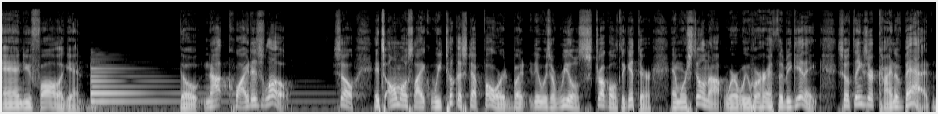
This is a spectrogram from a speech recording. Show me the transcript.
and you fall again. Though not quite as low. So it's almost like we took a step forward, but it was a real struggle to get there, and we're still not where we were at the beginning. So things are kind of bad.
